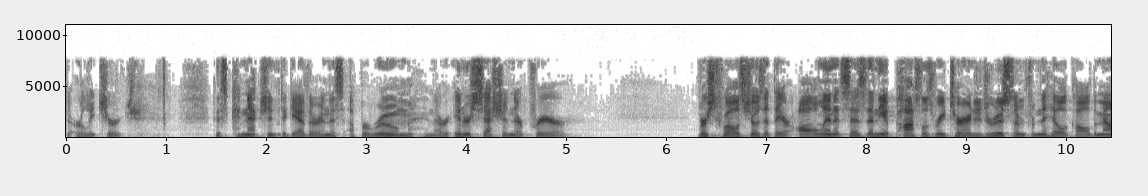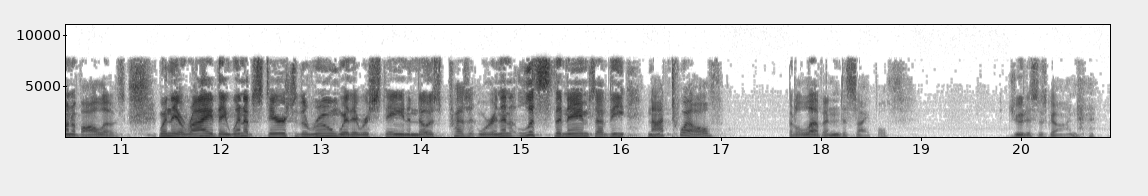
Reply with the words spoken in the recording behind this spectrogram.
the early church, this connection together in this upper room, in their intercession, their prayer. Verse 12 shows that they are all in. It says, Then the apostles returned to Jerusalem from the hill called the Mount of Olives. When they arrived, they went upstairs to the room where they were staying, and those present were. And then it lists the names of the, not 12, but 11 disciples. Judas is gone.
